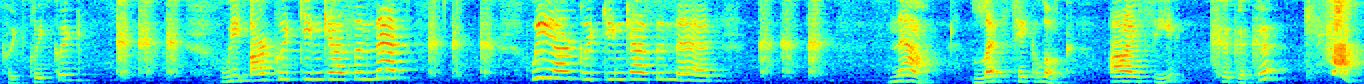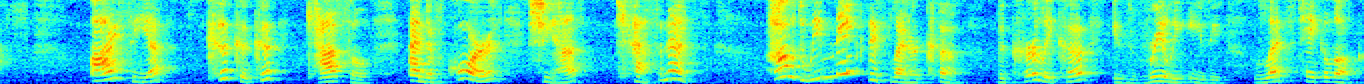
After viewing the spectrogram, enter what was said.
Click, click, click. We are clicking castanets. We are clicking castanets. Now, let's take a look. I see k k k cats. I see a k k k castle. And of course, she has castanets. How do we make this letter k? The curly k is really easy. Let's take a look.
